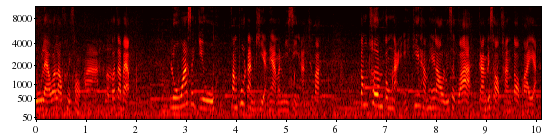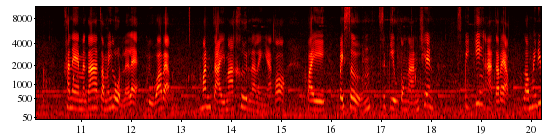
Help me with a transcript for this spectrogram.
รู้แล้วว่าเราเคยสอบมาเราก็จะแบบรู้ว่าสกิลฟังพูดอ่านเขียนเนี่ยมันมี 4 อันใช่ปะต้องเพิ่มตรงไหนที่ทำให้เรารู้สึกว่าการไปสอบครั้งต่อไปอะคะแนนมันน่าจะไม่หล่นแล้วแหละ หรือว่าแบบมั่นใจมากขึ้นอะไรเงี้ยก็ไปไปเสริมสกิลตรงนั้น เช่น speaking อาจจะแบบเราไม่ได้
